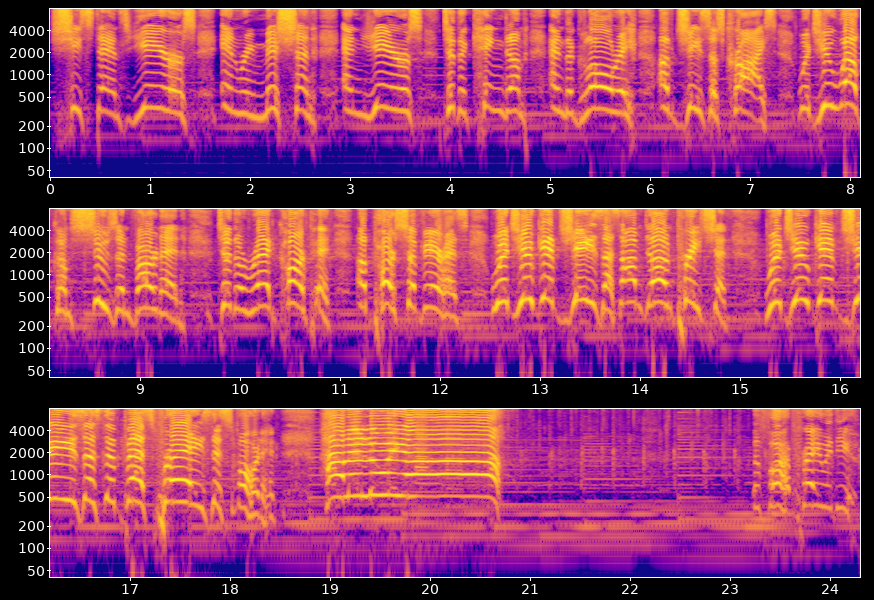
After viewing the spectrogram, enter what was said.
she stands years in remission and years to the kingdom and the glory of Jesus Christ. Would you welcome Susan Vernon to the red carpet of perseverance? Would you give Jesus Jesus, I'm done preaching. Would you give Jesus the best praise this morning? Hallelujah! Before I pray with you,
